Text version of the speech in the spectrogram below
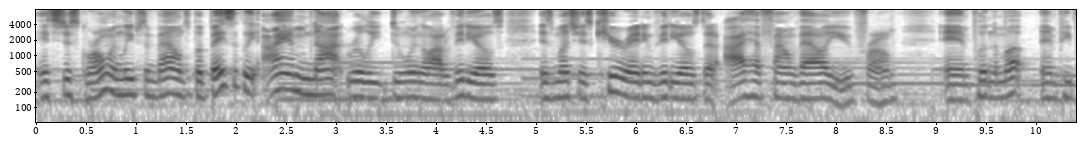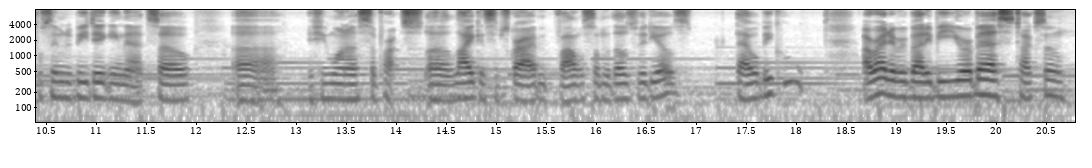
it's just growing leaps and bounds. But basically, I am not really doing a lot of videos as much as curating videos that I have found value from and putting them up, and people seem to be digging that. So, uh, if you want to uh, like and subscribe, follow some of those videos, that would be cool. All right, everybody, be your best. Talk soon.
